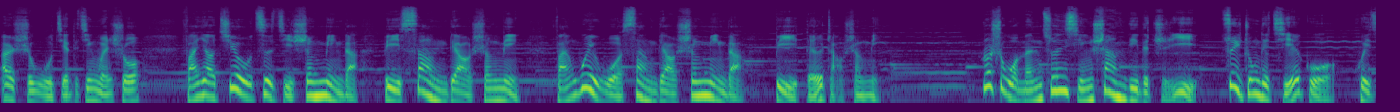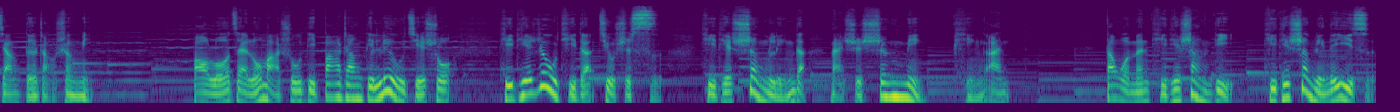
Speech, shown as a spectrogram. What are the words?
二十五节的经文说：“凡要救自己生命的，必丧掉生命；凡为我丧掉生命的，必得着生命。”若是我们遵行上帝的旨意，最终的结果会将得着生命。保罗在罗马书第八章第六节说：“体贴肉体的，就是死；体贴圣灵的，乃是生命平安。”当我们体贴上帝、体贴圣灵的意思，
